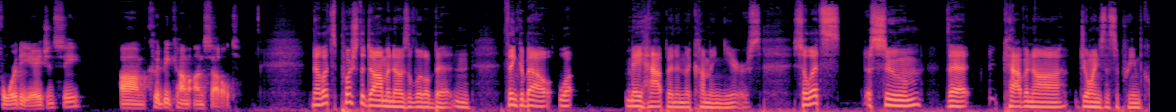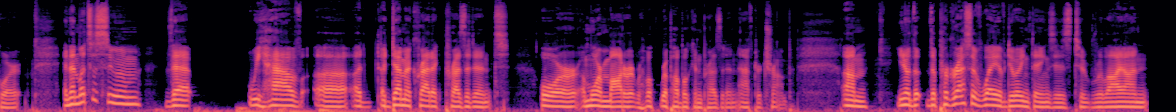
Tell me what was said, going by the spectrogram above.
for the agency um, could become unsettled. Now let's push the dominoes a little bit and think about what may happen in the coming years. So let's assume that Kavanaugh joins the Supreme Court. And then let's assume that we have a, a, a Democratic president or a more moderate Re- Republican president after Trump. Um, you know, the, the progressive way of doing things is to rely on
